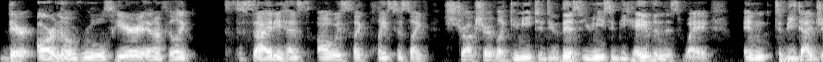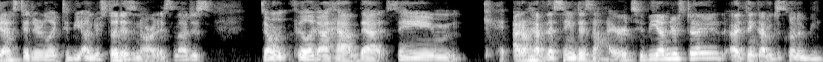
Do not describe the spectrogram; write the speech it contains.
there are no rules here and I feel like society has always like placed this like structure of like you need to do this you need to behave in this way and to be digested and like to be understood as an artist. And i just don't feel like i have that same i don't have that same desire to be understood. I think i'm just going to be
